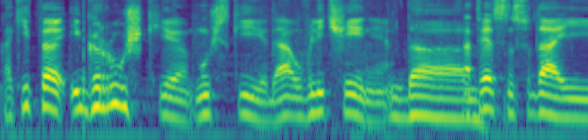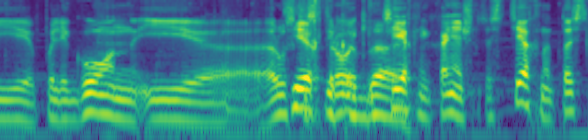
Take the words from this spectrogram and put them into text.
какие-то игрушки мужские, да, увлечения. Да. Соответственно, сюда и полигон, и э, русские техника, стройки, да. техника, конечно. То есть техно, то есть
